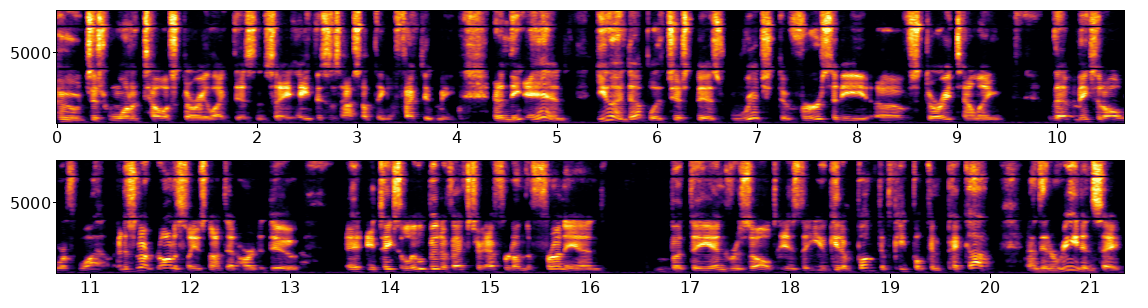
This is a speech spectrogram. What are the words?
who just want to tell a story like this and say, hey, this is how something affected me. And in the end, you end up with just this rich diversity of storytelling that makes it all worthwhile. And it's not, honestly, it's not that hard to do. It, it takes a little bit of extra effort on the front end but the end result is that you get a book that people can pick up and then read and say,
